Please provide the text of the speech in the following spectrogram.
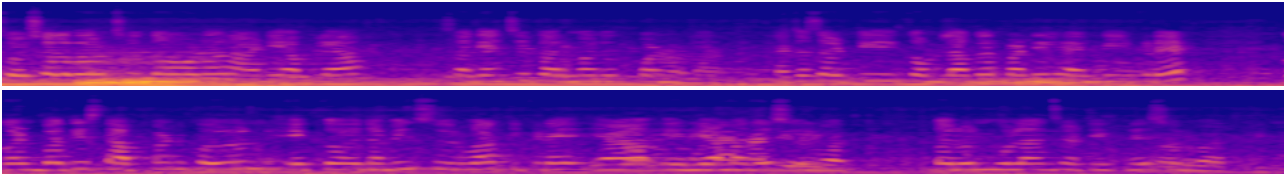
सोशल वर्क सुद्धा होणार आणि आपल्या सगळ्यांची करमणूक पण होणार. ह्याच्यासाठी कमलाकर पाटील यांनी इकडे गणपती स्थापन करून एक नवीन सुरुवात इकडे या एरियामध्ये सुरुवात तरुण मुलांसाठी इकडे सुरुवात केली.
